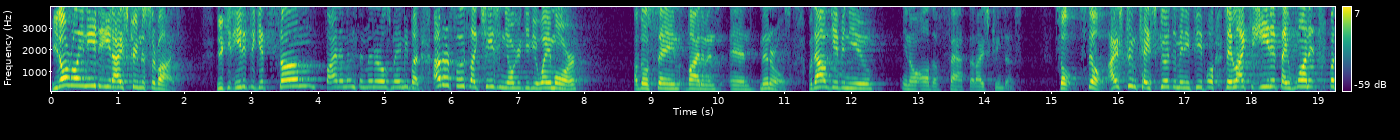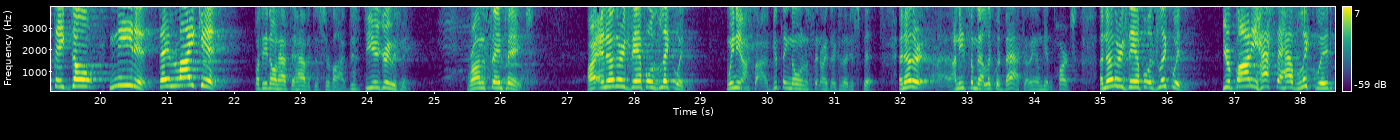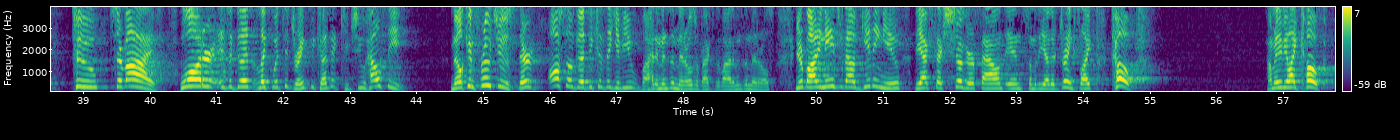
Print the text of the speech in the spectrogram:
You don't really need to eat ice cream to survive. You can eat it to get some vitamins and minerals, maybe, but other foods like cheese and yogurt give you way more of those same vitamins and minerals without giving you, you know, all the fat that ice cream does. So, still, ice cream tastes good to many people. They like to eat it, they want it, but they don't need it. They like it, but they don't have to have it to survive. Do you agree with me? We're on the same page. All right, another example is liquid. We need, sorry, good thing no one was sitting right there because I just spit. Another, I need some of that liquid back. I think I'm getting parched. Another example is liquid. Your body has to have liquid to survive. Water is a good liquid to drink because it keeps you healthy. Milk and fruit juice, they're also good because they give you vitamins and minerals. We're back to the vitamins and minerals. Your body needs without giving you the excess sugar found in some of the other drinks, like Coke. How many of you like Coke?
